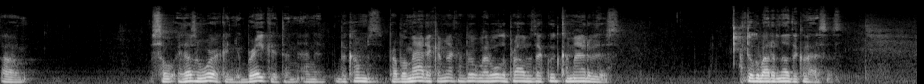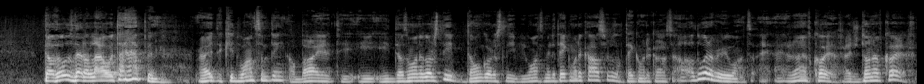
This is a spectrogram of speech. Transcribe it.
Um, so it doesn't work and you break it and, and it becomes problematic. I'm not going to talk about all the problems that could come out of this. I'll talk about it in other classes. Now, those that allow it to happen, right? The kid wants something, I'll buy it. He, he doesn't want to go to sleep, don't go to sleep. He wants me to take him to Kassar, I'll take him to Kassar. I'll, I'll do whatever he wants. I, I, don't have koyach. I just don't have koyach.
